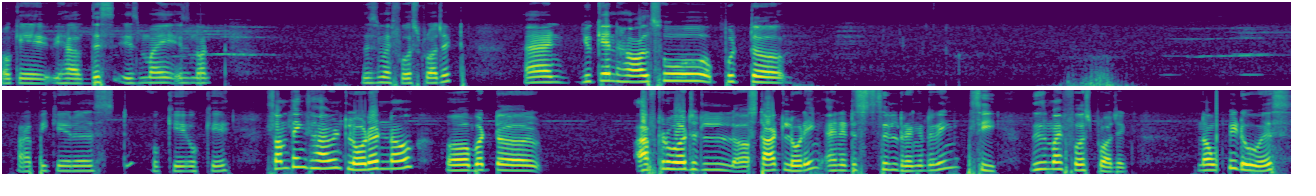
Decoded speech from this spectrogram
Okay we have this is my is not this is my first project. And you can also put uh, apk rest okay okay some things haven't loaded now uh, but uh, afterwards it will uh, start loading and it is still rendering. See this is my first project. Now what we do is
